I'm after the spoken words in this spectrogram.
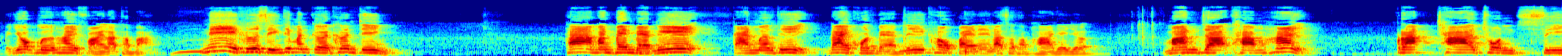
ไปยกมือให้ฝ่ายรัฐบาล นี่คือสิ่งที่มันเกิดขึ้นจริง ถ้ามันเป็นแบบนี้การเมืองที่ได้คนแบบนี้เข้าไปในรัฐสภาเยอะๆ มันจะทำให้ประชาชนเสี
